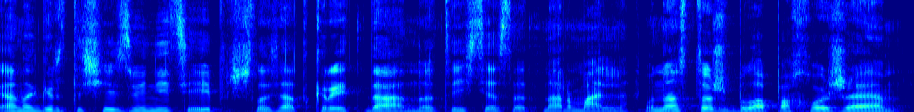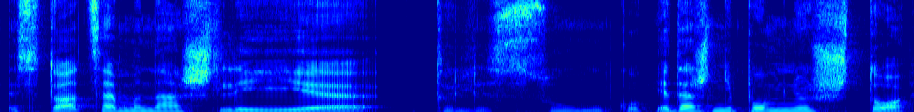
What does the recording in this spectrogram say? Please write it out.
она говорит, еще извините, ей пришлось открыть, да, но это, естественно, это нормально. У нас тоже была похожая ситуация, мы нашли э, то ли сумку, я даже не помню что.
